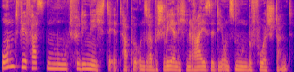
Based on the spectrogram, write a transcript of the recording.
Und wir fassten Mut für die nächste Etappe unserer beschwerlichen Reise, die uns nun bevorstand.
